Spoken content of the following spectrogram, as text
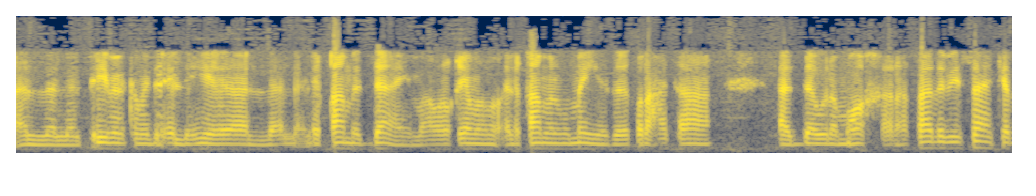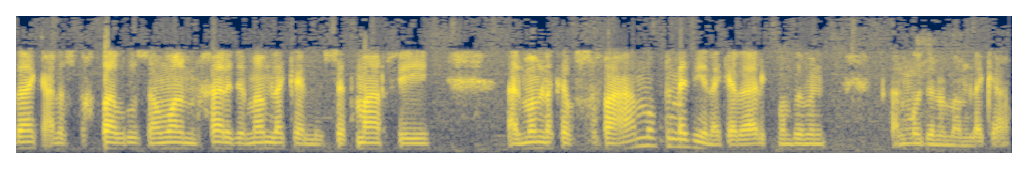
البريميوم اللي هي الإقامة الدائمة أو الاقامه المميزة اللي طرحتها الدولة مؤخرا، فهذا بيساهم كذلك على استقطاب رؤوس أموال من خارج المملكة للاستثمار في المملكة بصفة عامة وفي المدينة كذلك من ضمن المدن المملكه.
